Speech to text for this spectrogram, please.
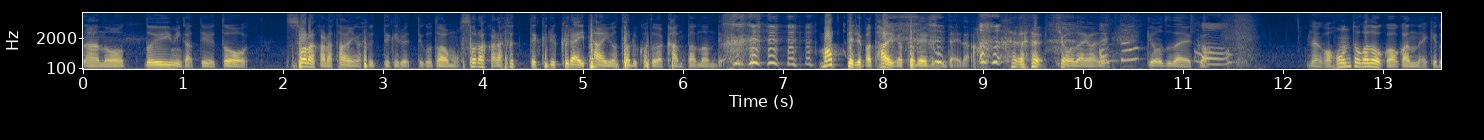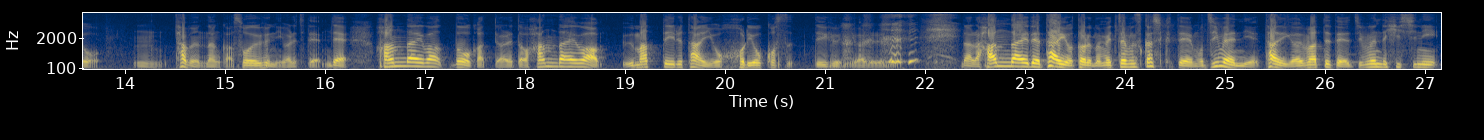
あのどういう意味かっていうと空から単位が降ってくるってことはもう空から降ってくるくらい単位を取ることが簡単なんだよ 待ってれば単位が取れるみたいな 兄弟はね京都大学はなんか本当かどうか分かんないけどうん、多分なんかそういう風に言われててで反対はどうかって言われると反対は埋まっている単位を掘り起こすっていう風に言われる だから反対で単位を取るのめっちゃ難しくてもう地面に単位が埋まってて自分で必死に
